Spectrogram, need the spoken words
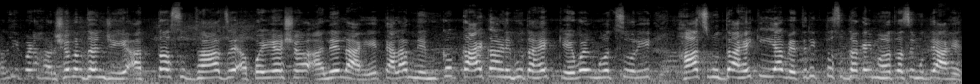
अगदी पण हर्षवर्धनजी आत्ता सुद्धा जे अपयश आलेलं आहे त्याला नेमकं काय कारणीभूत आहे? केवळ मत चोरी हाच मुद्दा आहे की या व्यतिरिक्त सुद्धा काही महत्त्वाचे मुद्दे आहेत?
